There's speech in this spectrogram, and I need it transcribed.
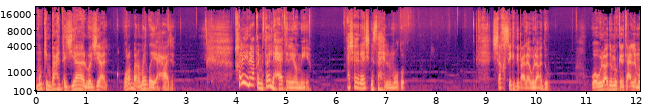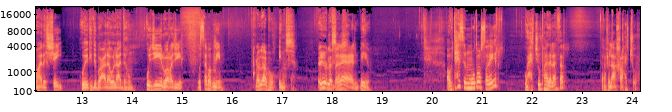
ممكن بعد أجيال وأجيال. وربنا ما يضيع حاجة. خلينا نعطي مثال لحياتنا اليومية. عشان إيش؟ نسهل الموضوع. شخص يكذب على أولاده. وأولاده ممكن يتعلموا هذا الشيء ويكذبوا على أولادهم. وجيل ورا جيل. والسبب مين؟ الابو أنت. بس. أيوه بغير الاساس علم أيوه. أو تحس إن الموضوع صغير وحتشوف هذا الأثر ترى في الآخر حتشوفه.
